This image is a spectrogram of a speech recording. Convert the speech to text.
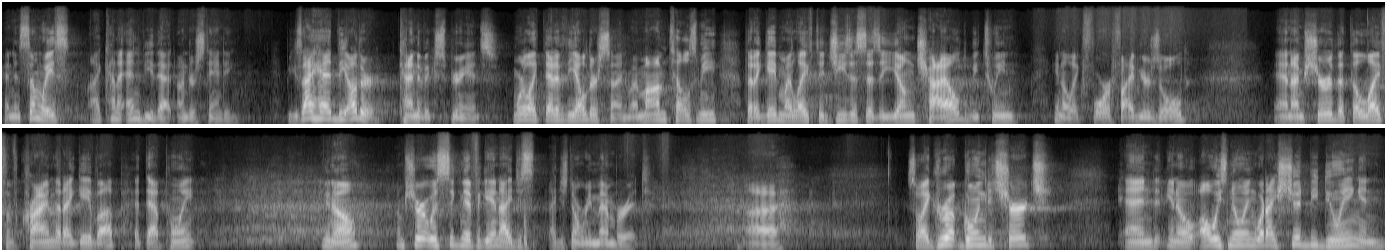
and in some ways, I kind of envy that understanding because I had the other kind of experience, more like that of the elder son. My mom tells me that I gave my life to Jesus as a young child, between, you know, like four or five years old. And I'm sure that the life of crime that I gave up at that point, you know, I'm sure it was significant. I just, I just don't remember it. Uh, so I grew up going to church and, you know, always knowing what I should be doing and,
